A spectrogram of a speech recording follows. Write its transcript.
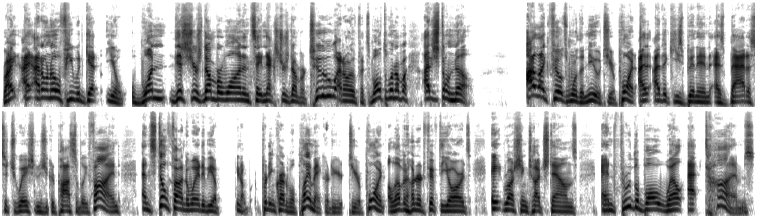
right? I, I, don't know if he would get, you know, one this year's number one and say next year's number two. I don't know if it's multiple number. I just don't know. I like Fields more than you, to your point. I, I, think he's been in as bad a situation as you could possibly find and still found a way to be a you know pretty incredible playmaker to your, to your point. 1,150 yards, eight rushing touchdowns, and threw the ball well at times.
